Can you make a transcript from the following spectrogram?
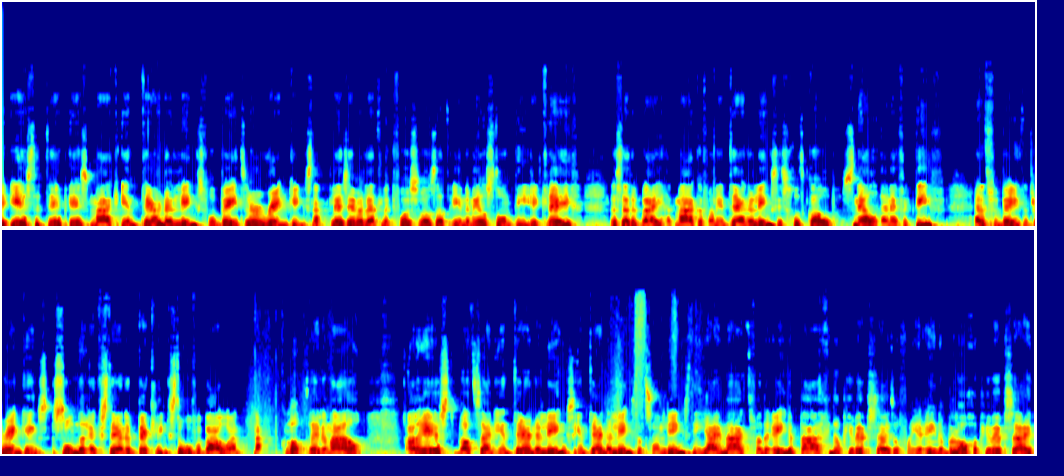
De eerste tip is maak interne links voor betere rankings. Nou, ik lees even letterlijk voor zoals dat in de mail stond die ik kreeg. Daar staat ook bij: het maken van interne links is goedkoop, snel en effectief. En het verbetert rankings zonder externe backlinks te hoeven bouwen. Nou, klopt helemaal. Allereerst, wat zijn interne links? Interne links, dat zijn links die jij maakt van de ene pagina op je website of van je ene blog op je website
